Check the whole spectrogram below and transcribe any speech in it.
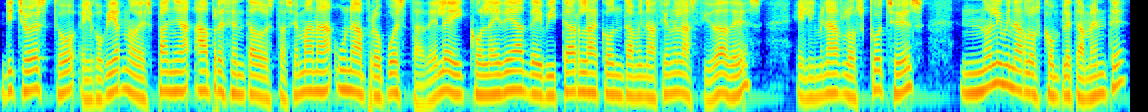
Dicho esto, el Gobierno de España ha presentado esta semana una propuesta de ley con la idea de evitar la contaminación en las ciudades, eliminar los coches, no eliminarlos completamente,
